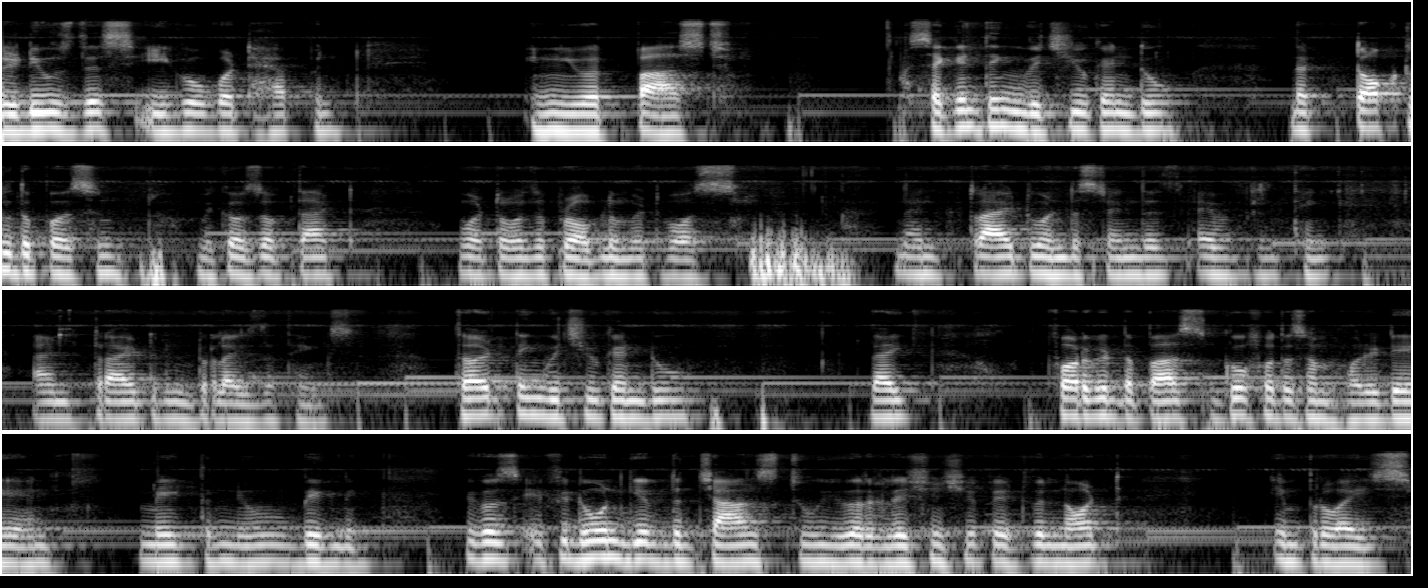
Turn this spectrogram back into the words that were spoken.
reduce this ego what happened in your past. Second thing which you can do that talk to the person. Because of that what was the problem it was then try to understand this everything and try to neutralize the things. Third thing which you can do like forget the past go for the some holiday and make the new beginning. Because if you don't give the chance to your relationship it will not improvise.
